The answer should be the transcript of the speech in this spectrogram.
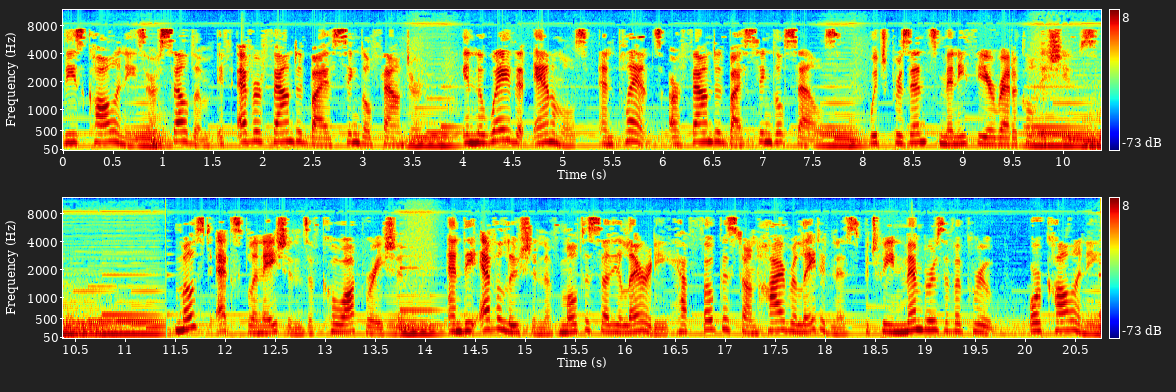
these colonies are seldom if ever founded by a single founder, in the way that animals and plants are founded by single cells, which presents many theoretical issues. Most explanations of cooperation and the evolution of multicellularity have focused on high relatedness between members of a group, or colony,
